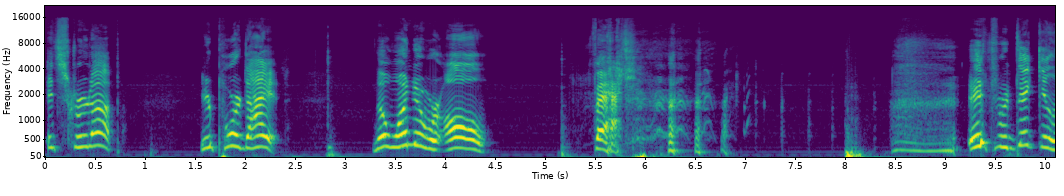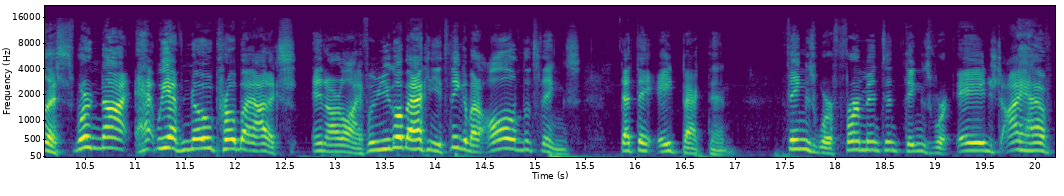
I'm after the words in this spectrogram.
It's screwed up. Your poor diet. No wonder we're all fat. it's ridiculous. We're not, we have no probiotics in our life. When you go back and you think about all of the things that they ate back then. Things were fermented, things were aged. I have,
